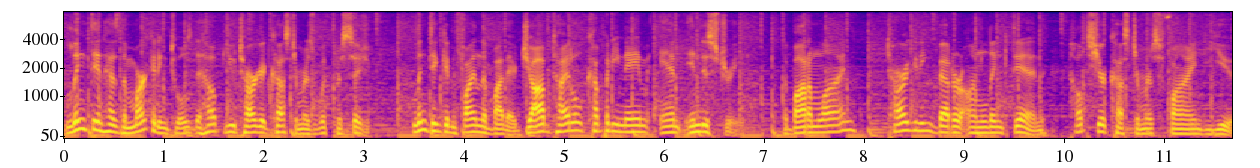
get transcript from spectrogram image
LinkedIn has the marketing tools to help you target customers with precision. LinkedIn can find them by their job title, company name, and industry. The bottom line? Targeting better on LinkedIn helps your customers find you.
